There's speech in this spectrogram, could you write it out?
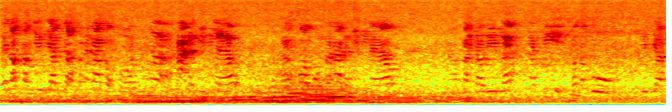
ได้รับคำยืนยันจากพนักงานสอบสวนเมื่อ 5 นาทีที่แล้วนะครับข้อมูลเมื่อ5นาทีที่แล้วฝ่ายดาวดินและแอนที่วัตถุภูมิยืนยัน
